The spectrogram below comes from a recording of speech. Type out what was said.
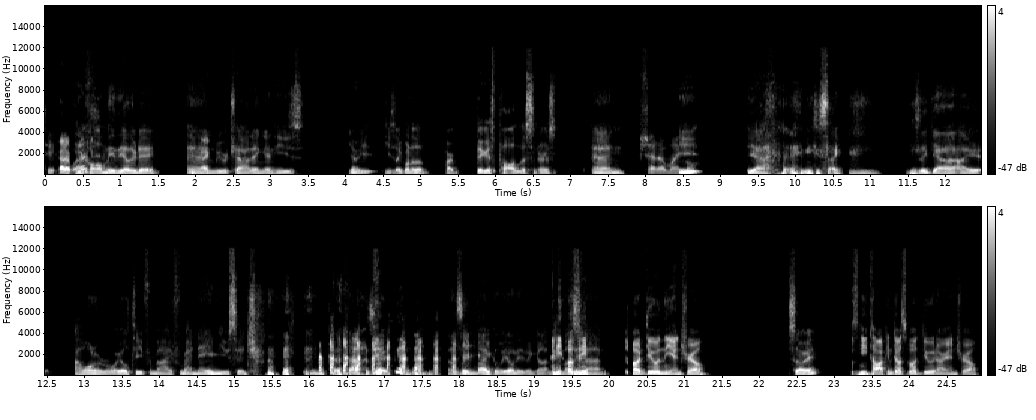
Dude, Gotta- He what? called me the other day, and Okay. we were chatting, and he's, you know, he, he's like one of the our biggest pod listeners, and Shout out, Michael. he yeah and he's like he's like yeah i i want a royalty for my for my name usage i was like i was like michael we don't even got And any he- wasn't money he- man About doing the intro. sorry Wasn't he talking to us about doing our intro?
